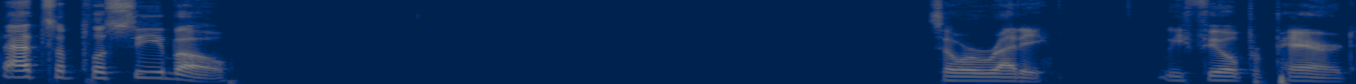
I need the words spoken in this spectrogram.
That's a placebo. So we're ready. We feel prepared.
